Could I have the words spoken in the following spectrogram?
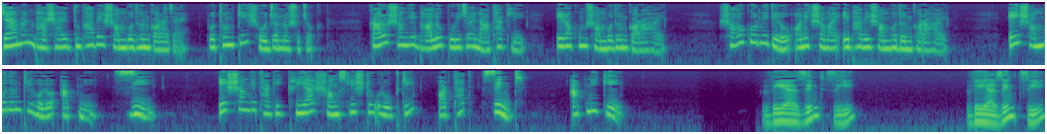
জার্মান ভাষায় দুভাবে সম্বোধন করা যায়। প্রথমটি সৌজন্যসূচক। কারোর সঙ্গে ভালো পরিচয় না থাকলে এরকম সম্বোধন করা হয়। সহকর্মীদেরও অনেক সময় এভাবে সম্বোধন করা হয়। এই সম্বোধনটি হল আপনি, জি। এর সঙ্গে থাকে ক্রিয়ার সংশ্লিষ্ট রূপটি, অর্থাৎ সিন্ট। আপনি কে? Wer sind Sie? Wer sind Sie?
